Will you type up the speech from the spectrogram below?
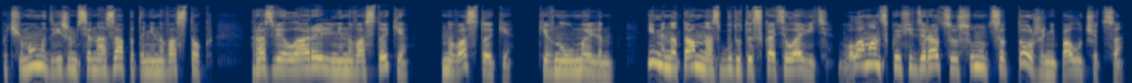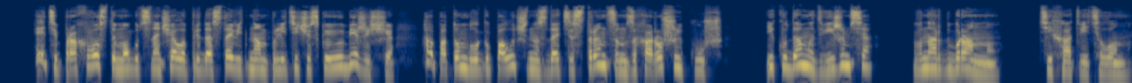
«Почему мы движемся на запад, а не на восток? Разве Лорель не на востоке?» «На востоке», — кивнул Мэлен. Именно там нас будут искать и ловить. В Ломанскую Федерацию сунуться тоже не получится. Эти прохвосты могут сначала предоставить нам политическое убежище, а потом благополучно сдать эстренцам за хороший куш. И куда мы движемся? В Нардбранну, — тихо ответил он.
